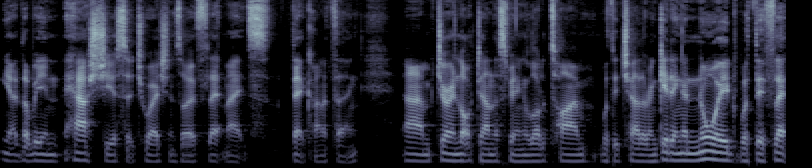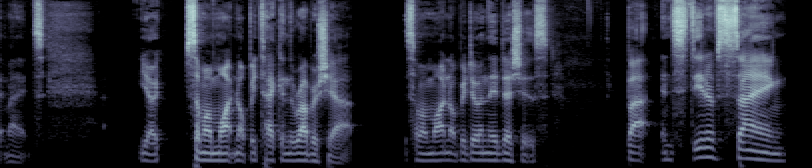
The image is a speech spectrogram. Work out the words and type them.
you know, they'll be in house share situations, so flatmates, that kind of thing. Um, during lockdown, they're spending a lot of time with each other and getting annoyed with their flatmates. You know, someone might not be taking the rubbish out, someone might not be doing their dishes. But instead of saying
